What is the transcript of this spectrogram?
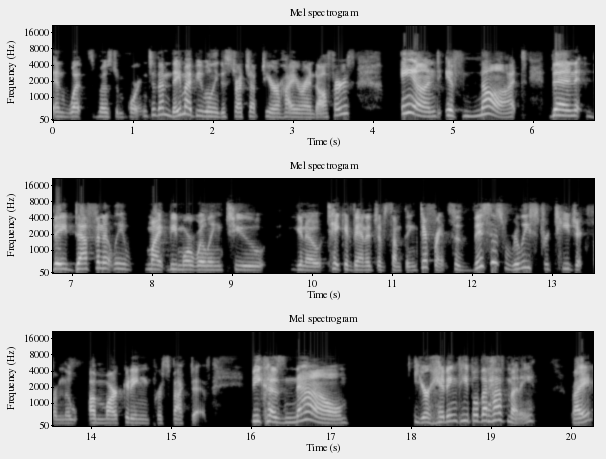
and what's most important to them. They might be willing to stretch up to your higher end offers. And if not, then they definitely might be more willing to you know take advantage of something different so this is really strategic from the a marketing perspective because now you're hitting people that have money right?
